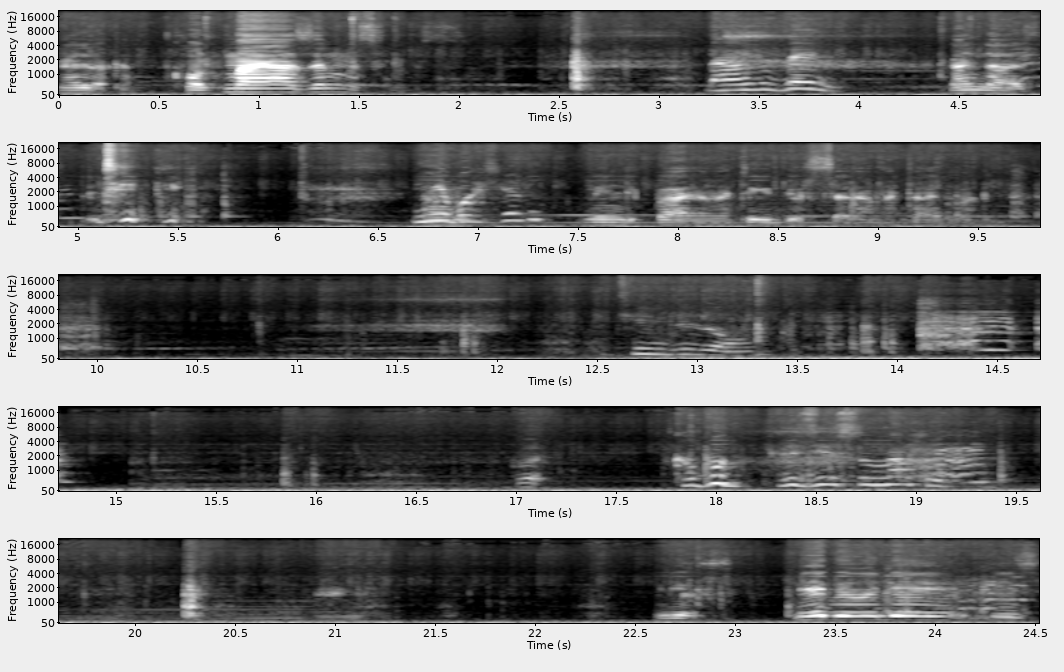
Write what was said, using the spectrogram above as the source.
Hadi bakalım. Korkmaya hazır mısınız? Ben hazır değilim. Ben de hazır değilim. Niye başladın? Bindik bir alamete gidiyoruz selamet. Hadi bakalım. Üçüncü. Bak, Kapı gıcırsından korktum. Biliyoruz. Bir de bir videoyu biz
